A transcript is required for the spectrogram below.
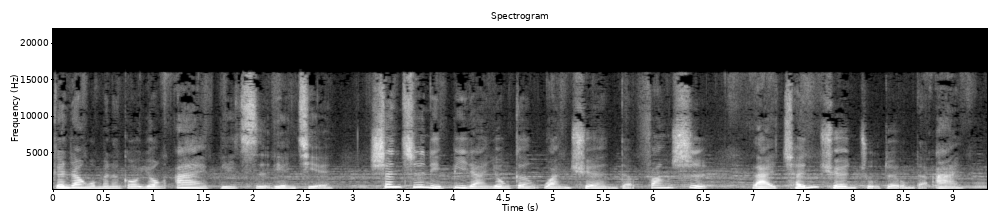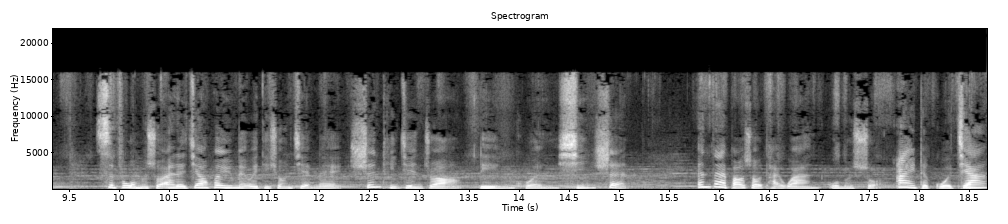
更让我们能够用爱彼此连结，深知你必然用更完全的方式来成全主对我们的爱。赐福我们所爱的教会与每位弟兄姐妹身体健壮，灵魂兴盛，恩待保守台湾，我们所爱的国家，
